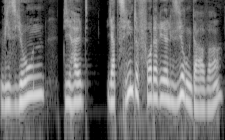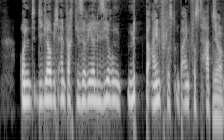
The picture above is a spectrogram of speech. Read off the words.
Vision, die halt Jahrzehnte vor der Realisierung da war und die, glaube ich, einfach diese Realisierung mit beeinflusst und beeinflusst hat. Ja.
